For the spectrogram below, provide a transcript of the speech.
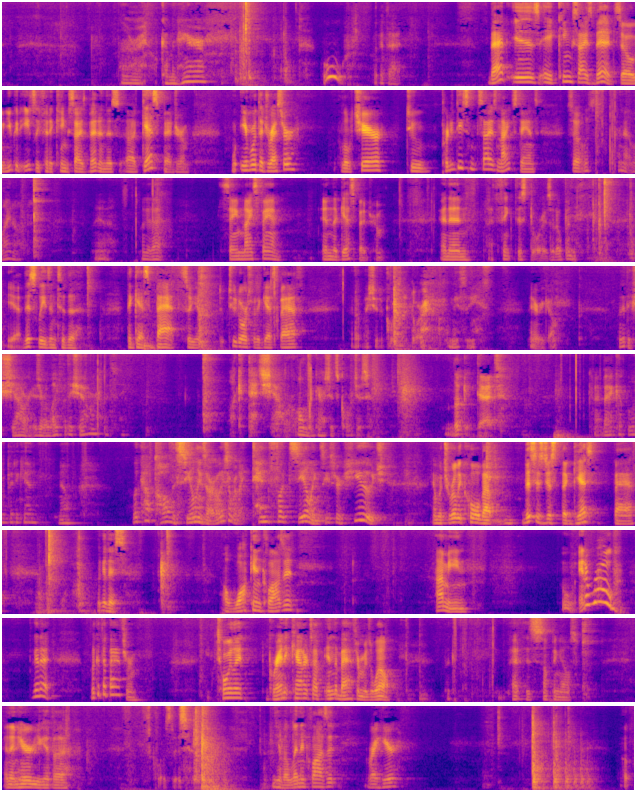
All right, we'll come in here. Ooh, look at that. That is a king-size bed, so you could easily fit a king-size bed in this uh, guest bedroom. Even with a dresser, a little chair, two pretty decent-sized nightstands. So let's turn that light on. Yeah, look at that. Same nice fan in the guest bedroom. And then I think this door, is it open? Yeah, this leads into the, the guest bath. So you have two doors for the guest bath. Oh, I should have closed the door. Let me see. There we go. Look at the shower. Is there a light for the shower? Let's see. Look at that shower. Oh my gosh, it's gorgeous. Look at that. Can I back up a little bit again? No. Look how tall the ceilings are. These are like 10 foot ceilings. These are huge. And what's really cool about, this is just the guest bath. Look at this. A walk-in closet. I mean, ooh, and a robe. Look at that. Look at the bathroom. Toilet, granite countertop in the bathroom as well. That is something else. And then here you have a, let's close this. You have a linen closet right here. Oh.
